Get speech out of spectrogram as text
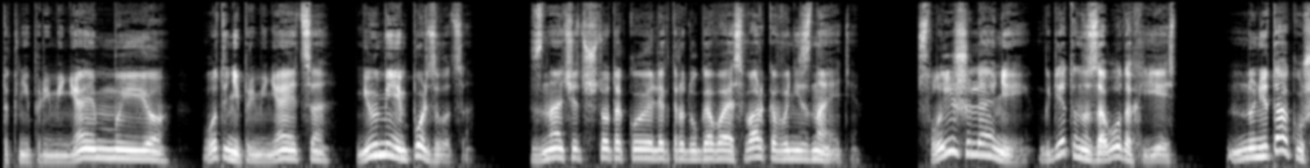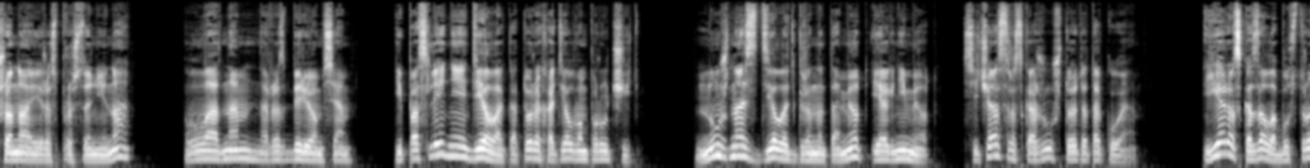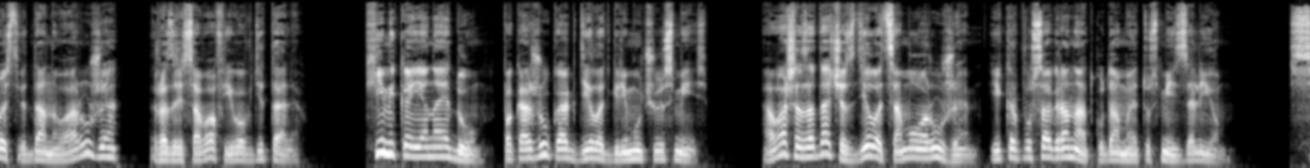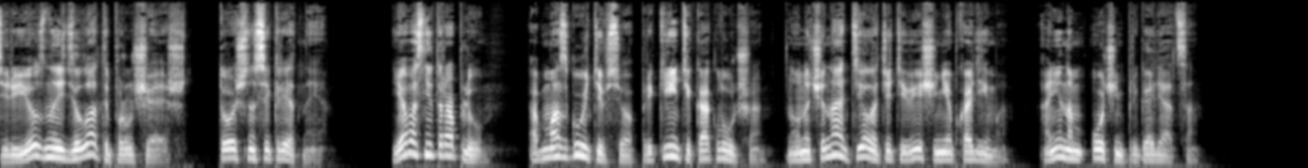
Так не применяем мы ее, вот и не применяется. Не умеем пользоваться. Значит, что такое электродуговая сварка, вы не знаете. Слышали о ней? Где-то на заводах есть. Но не так уж она и распространена. Ладно, разберемся. И последнее дело, которое хотел вам поручить. Нужно сделать гранатомет и огнемет. Сейчас расскажу, что это такое. Я рассказал об устройстве данного оружия, разрисовав его в деталях. Химика я найду, покажу, как делать гремучую смесь. А ваша задача сделать само оружие и корпуса гранат, куда мы эту смесь зальем. Серьезные дела ты поручаешь, точно секретные. Я вас не тороплю. Обмозгуйте все, прикиньте, как лучше. Но начинать делать эти вещи необходимо. Они нам очень пригодятся.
